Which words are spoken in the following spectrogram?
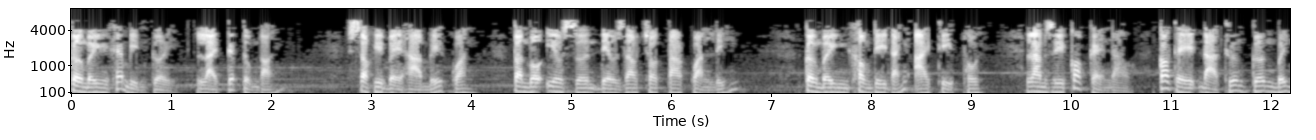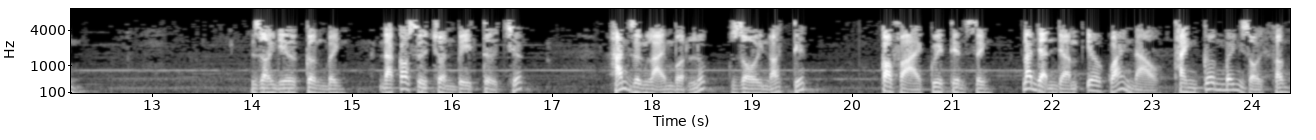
Cờ mình khẽ mỉm cười, Lại tiếp tục nói. Sau khi bệ hạ bế quan, Toàn bộ yêu sơn đều giao cho ta quản lý. Cờ mình không đi đánh ai thì thôi, Làm gì có kẻ nào Có thể đả thương cương binh Giờ như cương binh Đã có sự chuẩn bị từ trước. Hắn dừng lại một lúc Rồi nói tiếp. Có phải quy tiên sinh Đã nhận nhầm yêu quái nào Thành cương binh rồi không?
